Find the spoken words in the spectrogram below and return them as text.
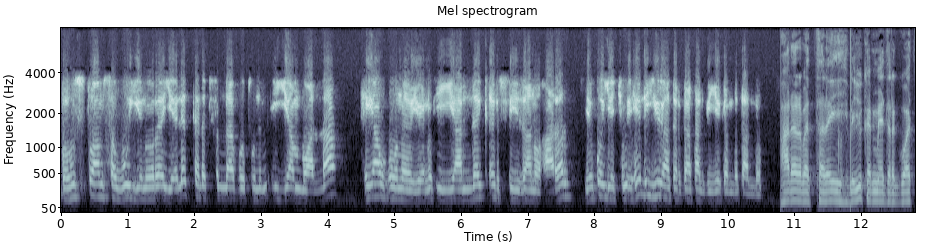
በውስጧም ሰው እየኖረ የዕለት ተዕለት ፍላጎቱንም እያሟላ ህያው ሆነ እያለ ቅርስ ይዛ ነው ሐረር የቆየችው። ይሄ ልዩ ያደርጋታል ብዬ ገምታለሁ። ሐረር በተለይ ልዩ ከሚያደርጓት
